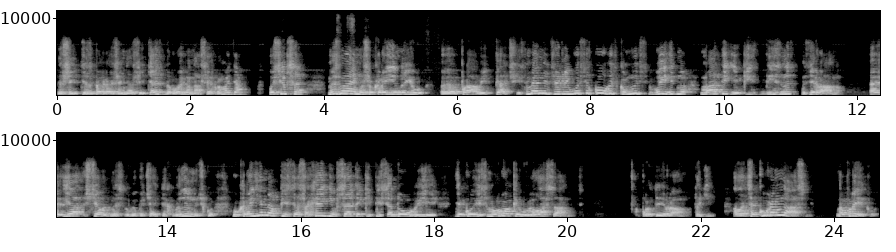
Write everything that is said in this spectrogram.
життя, збереження життя і здоров'я наших громадян. Ось і все. Ми знаємо, що країною е, править 5-6 менеджерів, ось у когось комусь вигідно мати якийсь бізнес з Іраном. Е, я ще одне, вибачайте, хвилиночку. Україна після шахедів все-таки після довгої якоїсь мороки ввела санкції проти Ірану тоді. Але це курам насміх. Наприклад,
